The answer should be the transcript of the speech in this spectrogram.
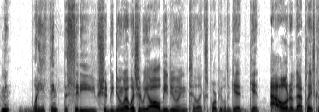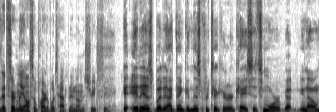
I mean, what do you think the city should be doing? What, what, should we all be doing to like support people to get get out of that place? Because that's certainly also part of what's happening on the streets here. It is, but I think in this particular case, it's more uh, you know.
